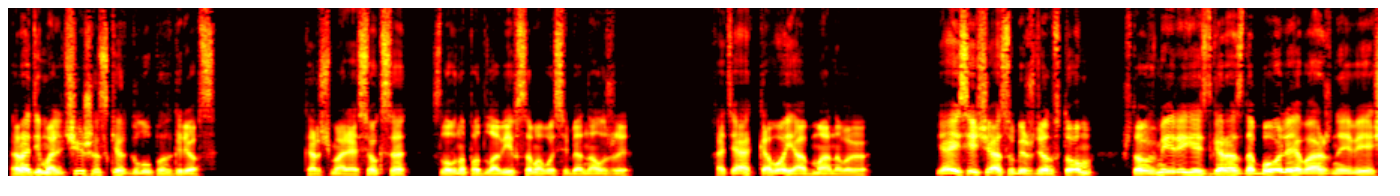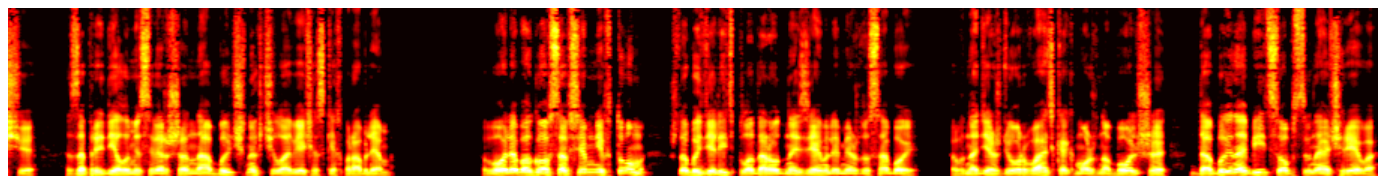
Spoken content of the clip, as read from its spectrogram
ради мальчишеских глупых грез. Корчмарь осекся, словно подловив самого себя на лжи. Хотя, кого я обманываю? Я и сейчас убежден в том, что в мире есть гораздо более важные вещи, за пределами совершенно обычных человеческих проблем. Воля богов совсем не в том, чтобы делить плодородные земли между собой, в надежде урвать как можно больше, дабы набить собственное чрево.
